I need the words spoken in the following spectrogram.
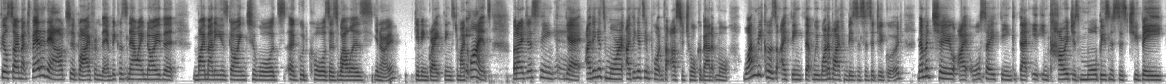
feel so much better now to buy from them because now I know that my money is going towards a good cause as well as, you know, giving great things to my clients. But I just think, yeah. yeah. I think it's more, I think it's important for us to talk about it more. One, because I think that we want to buy from businesses that do good. Number two, I also think that it encourages more businesses to be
